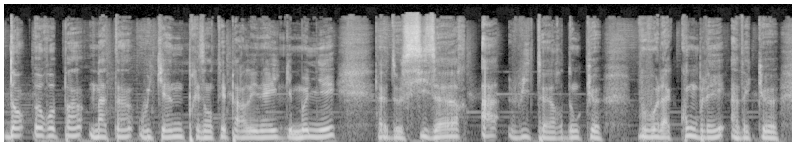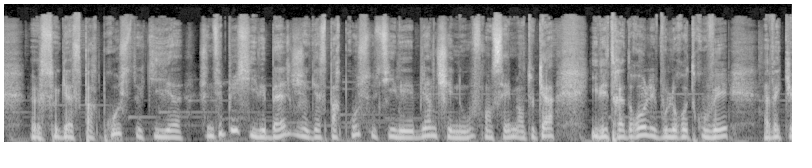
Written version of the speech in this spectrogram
dans Europe 1 Matin Week-end, présenté par Lénaïque Monnier euh, de 6h à 8h. Donc euh, vous voilà comblé avec euh, ce Gaspard Proust qui, je ne sais plus s'il est belge, Gaspard Proust, ou s'il est bien de chez nous, français, mais en tout cas, il est très drôle et vous le retrouvez avec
